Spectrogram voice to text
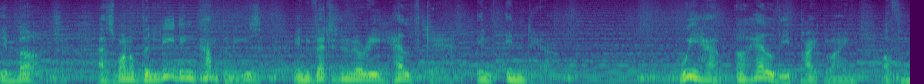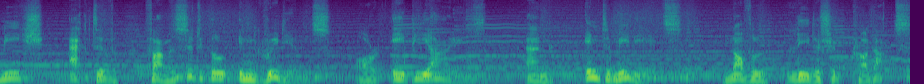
emerge as one of the leading companies in veterinary healthcare in India. We have a healthy pipeline of niche active pharmaceutical ingredients or APIs and intermediates, novel leadership products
